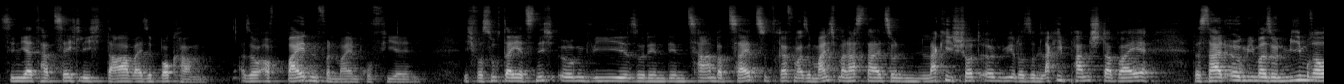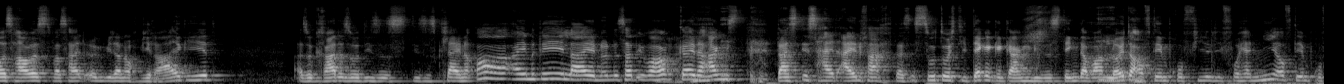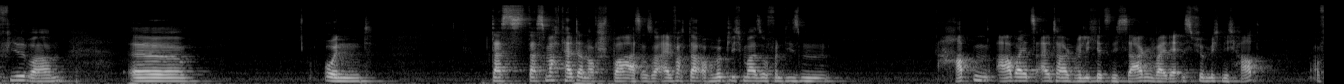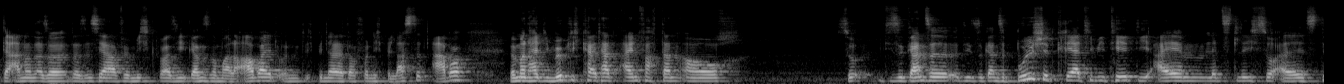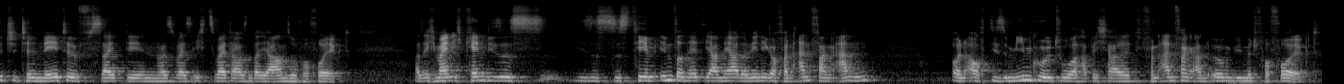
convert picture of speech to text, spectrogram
sind ja tatsächlich da, weil sie Bock haben. Also auf beiden von meinen Profilen. Ich versuche da jetzt nicht irgendwie so den, den Zahn der Zeit zu treffen. Also manchmal hast du halt so einen Lucky Shot irgendwie oder so einen Lucky Punch dabei, dass du halt irgendwie mal so ein Meme raushaust, was halt irgendwie dann auch viral geht. Also gerade so dieses, dieses kleine, oh, ein Rehlein und es hat überhaupt keine Angst. Das ist halt einfach, das ist so durch die Decke gegangen, dieses Ding. Da waren Leute auf dem Profil, die vorher nie auf dem Profil waren. Äh, und das, das macht halt dann auch Spaß. Also einfach da auch wirklich mal so von diesem harten Arbeitsalltag will ich jetzt nicht sagen, weil der ist für mich nicht hart. Auf der anderen, also das ist ja für mich quasi ganz normale Arbeit und ich bin da davon nicht belastet. Aber wenn man halt die Möglichkeit hat, einfach dann auch so diese ganze, diese ganze Bullshit-Kreativität, die einem letztlich so als Digital Native seit den, was weiß ich, 2000er Jahren so verfolgt. Also ich meine, ich kenne dieses, dieses System Internet ja mehr oder weniger von Anfang an und auch diese Meme-Kultur habe ich halt von Anfang an irgendwie mit verfolgt.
